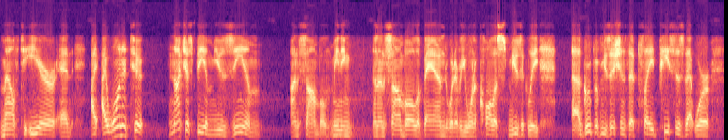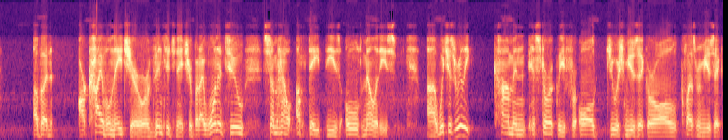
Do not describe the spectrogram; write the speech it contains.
mouth to ear, and I, I wanted to not just be a museum ensemble, meaning an ensemble, a band, whatever you want to call us musically, a group of musicians that played pieces that were of an archival nature or vintage nature, but I wanted to somehow update these old melodies, uh, which is really common historically for all Jewish music or all klezmer music.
